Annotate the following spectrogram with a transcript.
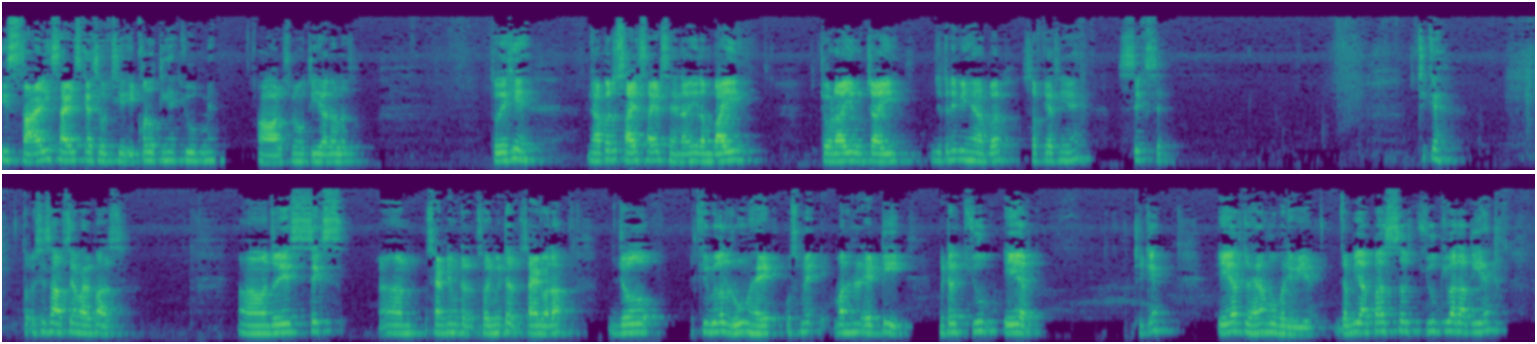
कि सारी साइड्स कैसी होती है? इक्वल होती हैं क्यूब में और उसमें होती है अलग अलग तो देखिए, यहाँ पर जो साइड साइड्स है ना, ये लंबाई, चौड़ाई, ऊंचाई, जितनी भी हैं यहाँ पर, सब कैसी हैं? सिक्स है। ठीक है? तो इस हिसाब से हमारे पास जो ये six centimetre sorry metre side वाला जो क्यूबिकल रूम है, उसमें 180 मीटर क्यूब एयर ठीक है? एयर जो है ना, वो भरी हुई है। जब भी आपके पास क्यूब की बात आती है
